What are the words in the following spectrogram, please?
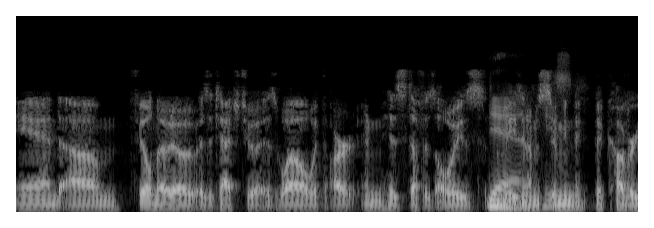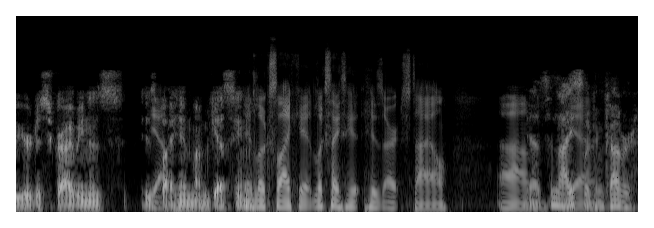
And um, Phil Noto is attached to it as well with art, and his stuff is always Yeah, amazing. I'm assuming the, the cover you're describing is is Yeah. by him. I'm guessing. It looks like it. It looks like his art style. Um, Yeah, it's a nice yeah. looking cover.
